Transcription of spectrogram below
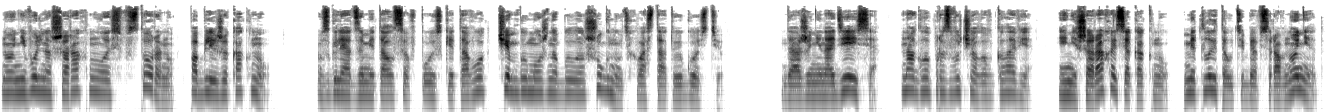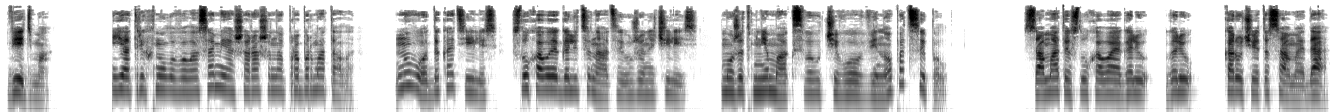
но невольно шарахнулась в сторону, поближе к окну. Взгляд заметался в поиске того, чем бы можно было шугнуть хвостатую гостью. «Даже не надейся!» — нагло прозвучало в голове. «И не шарахайся к окну, метлы-то у тебя все равно нет, ведьма!» Я тряхнула волосами и ошарашенно пробормотала. «Ну вот, докатились, слуховые галлюцинации уже начались. Может, мне Максвелл чего в вино подсыпал? «Сама ты слуховая галю... галю... Короче, это самое, да».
